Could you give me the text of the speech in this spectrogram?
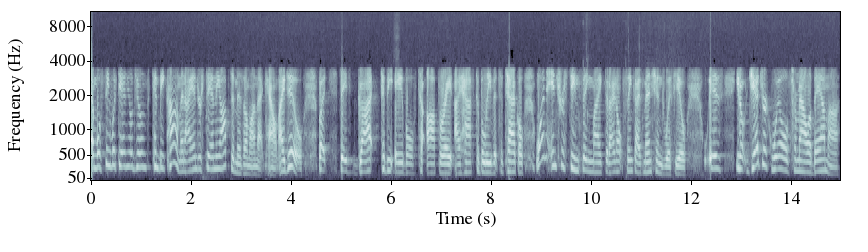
And we'll see what Daniel Jones can become. And I understand the optimism on that count. I do. But they've got to be able to operate. I have to believe it's a tackle. One interesting thing, Mike, that I don't think I've mentioned with you is, you know, Jedrick Wills from Alabama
